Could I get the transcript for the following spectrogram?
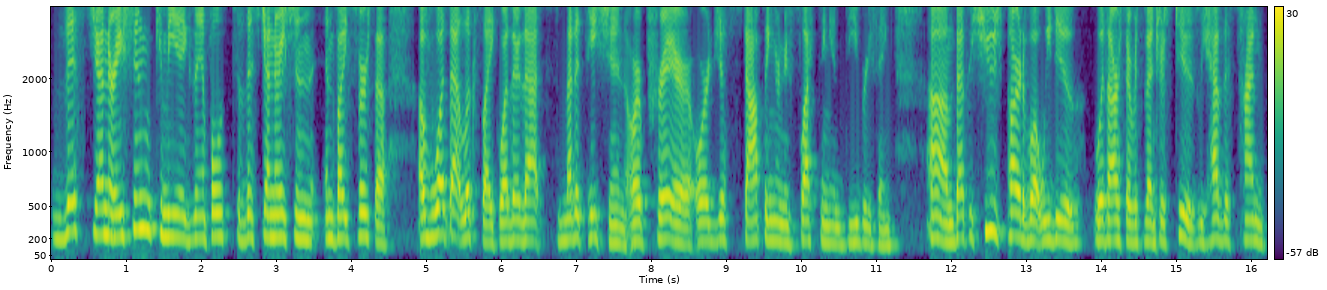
this generation can be an example to this generation and vice versa of what that looks like, whether that's meditation or prayer or just stopping and reflecting and debriefing. Um, that's a huge part of what we do with our service ventures too, is we have this time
